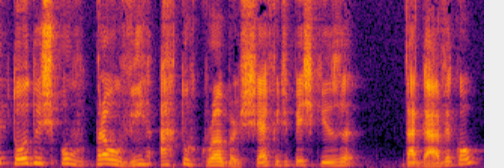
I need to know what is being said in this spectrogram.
todos para ouvir Arthur Kruber, chefe de pesquisa da Gaveco,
